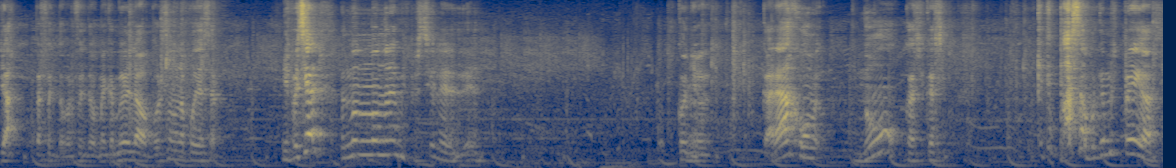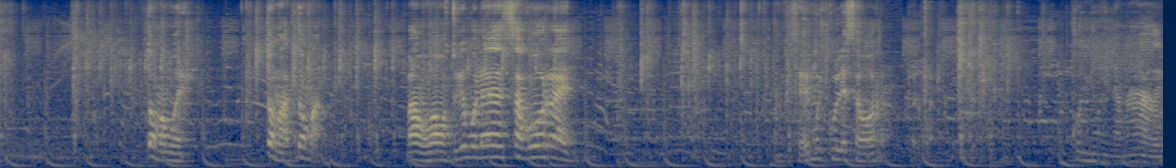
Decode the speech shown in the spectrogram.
Ya, perfecto, perfecto. Me cambió de lado, por eso no la podía hacer. ¿Mi especial? No, no, no era mi especial, el. Coño, carajo. No, casi, casi. ¿Qué te pasa? ¿Por qué me pegas? Toma, muere. Toma, toma. Vamos, vamos, voy a volar esa gorra. Aunque se ve muy cool esa gorra. Coño de la madre.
